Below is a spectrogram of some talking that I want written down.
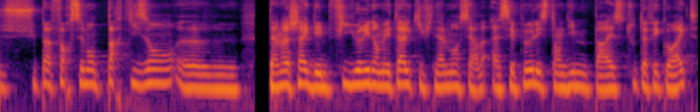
je suis pas forcément partisan euh, d'un achat avec des figurines en métal qui finalement servent assez peu, les standees me paraissent tout à fait corrects.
